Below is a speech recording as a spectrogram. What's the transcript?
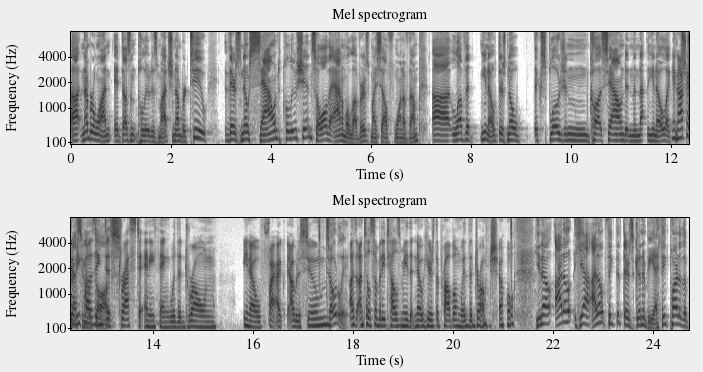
uh, number one, it doesn't pollute as much. Number two, there's no sound pollution. So all the animal lovers, myself one of them, uh, love that, you know, there's no explosion cause sound in the you know like You're not going to be causing distress to anything with a drone. You know, fire, I, I would assume Totally. as, until somebody tells me that no, here's the problem with the drone show. You know, I don't. Yeah, I don't think that there's going to be. I think part of the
